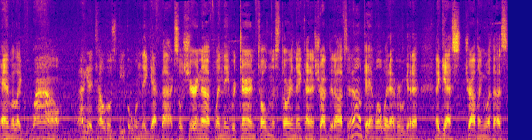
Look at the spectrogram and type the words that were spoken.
And we're like, Wow, I got to tell those people when they get back. So sure enough, when they returned, told them the story, and they kind of shrugged it off, said, oh, "Okay, well, whatever. We got a, a guest traveling with us."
